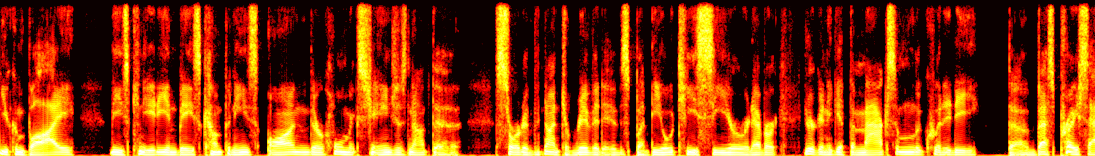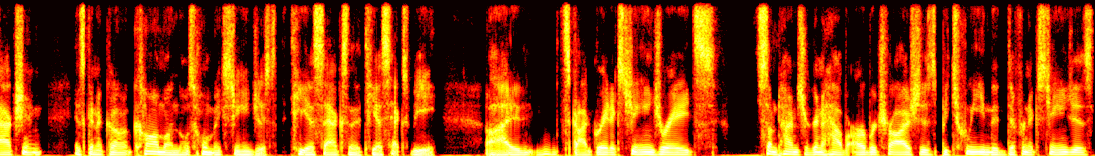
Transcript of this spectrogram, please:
You can buy these Canadian based companies on their home exchanges, not the sort of not derivatives, but the OTC or whatever. You're going to get the maximum liquidity. The best price action is going to come on those home exchanges, the TSX and the TSXV. Uh, it's got great exchange rates. Sometimes you're going to have arbitrages between the different exchanges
